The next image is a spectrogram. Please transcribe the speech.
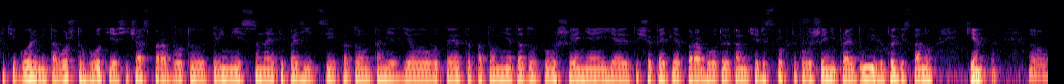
категориями того, что вот я сейчас поработаю три месяца на этой позиции, потом там я сделаю вот это, потом мне дадут повышение, я это еще пять лет поработаю, там через столько-то повышений пройду и в итоге стану кем-то. Ну,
